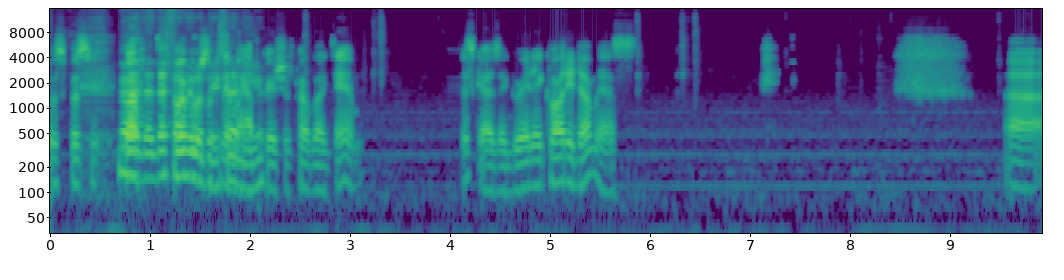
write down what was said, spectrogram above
was supposed to. No, well, that, that's whoever probably was what they looking at said my to application was probably like, "Damn, this guy's a grade A quality dumbass." Uh,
